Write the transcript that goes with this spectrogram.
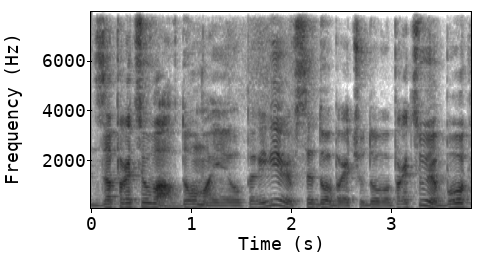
запрацював. Дома я його перевірив, все добре, чудово працює, бо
